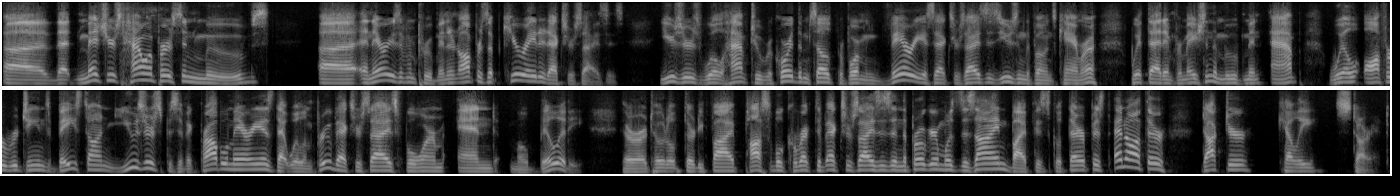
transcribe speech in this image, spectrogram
uh, that measures how a person moves uh, and areas of improvement and offers up curated exercises. Users will have to record themselves performing various exercises using the phone's camera. With that information, the Movement app will offer routines based on user specific problem areas that will improve exercise form and mobility. There are a total of 35 possible corrective exercises, and the program was designed by physical therapist and author Dr. Kelly Starrett.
